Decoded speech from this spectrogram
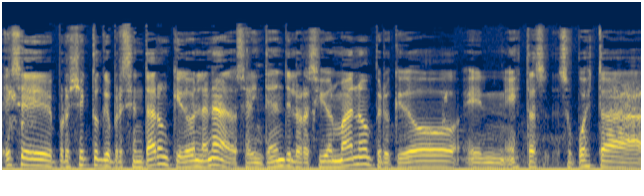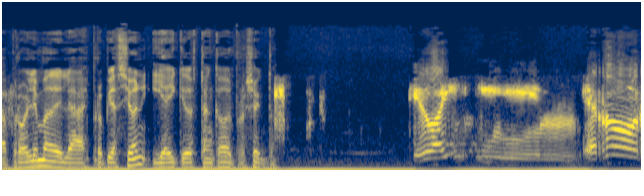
ese proyecto que presentaron quedó en la nada, o sea, el intendente lo recibió en mano, pero quedó en esta supuesta problema de la expropiación y ahí quedó estancado el proyecto. quedó ahí y mm, error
